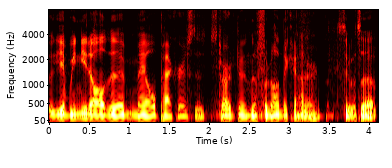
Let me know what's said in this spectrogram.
yeah, we need all the male packers to start doing the foot on the counter. Let's see what's up.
